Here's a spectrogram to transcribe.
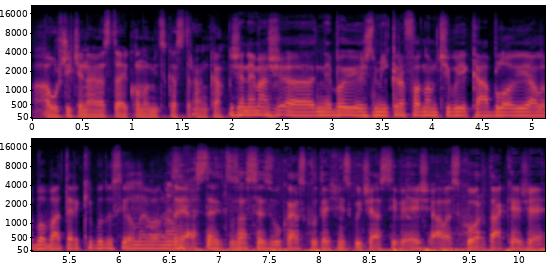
a určite najviac tá ekonomická stránka. Že nemáš, uh, nebojuješ s mikrofónom, či bude káblový, alebo baterky budú silné vono. To je jasné, to zase zvukárskú technickú časť si vieš, ale skôr také, že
